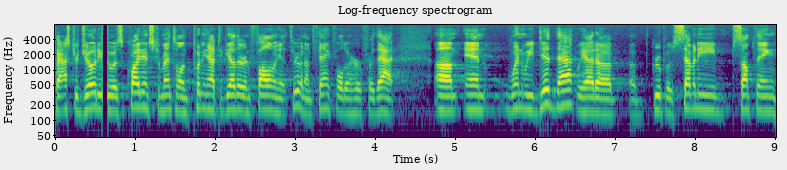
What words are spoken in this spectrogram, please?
Pastor Jody was quite instrumental in putting that together and following it through, and I'm thankful to her for that. Um, and when we did that, we had a, a group of 70 something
